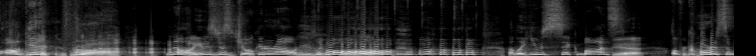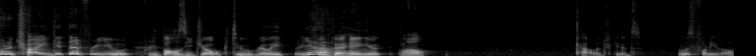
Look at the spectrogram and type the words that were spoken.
I'll get it. no, he was just joking around. He was like, "Oh." I'm like, "You sick monster." Yeah. Of course, I'm gonna try and get that for you. Pretty ballsy joke too, really. Yeah. Like to hang your wow. College kids. It was funny though.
